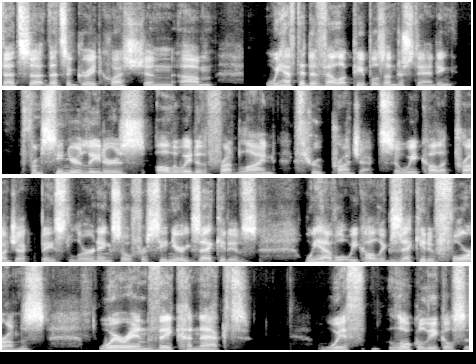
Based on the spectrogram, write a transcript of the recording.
That's a, that's a great question. Um, we have to develop people's understanding from senior leaders all the way to the front line through projects. So we call it project based learning. So for senior executives, we have what we call executive forums wherein they connect with local ecos-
